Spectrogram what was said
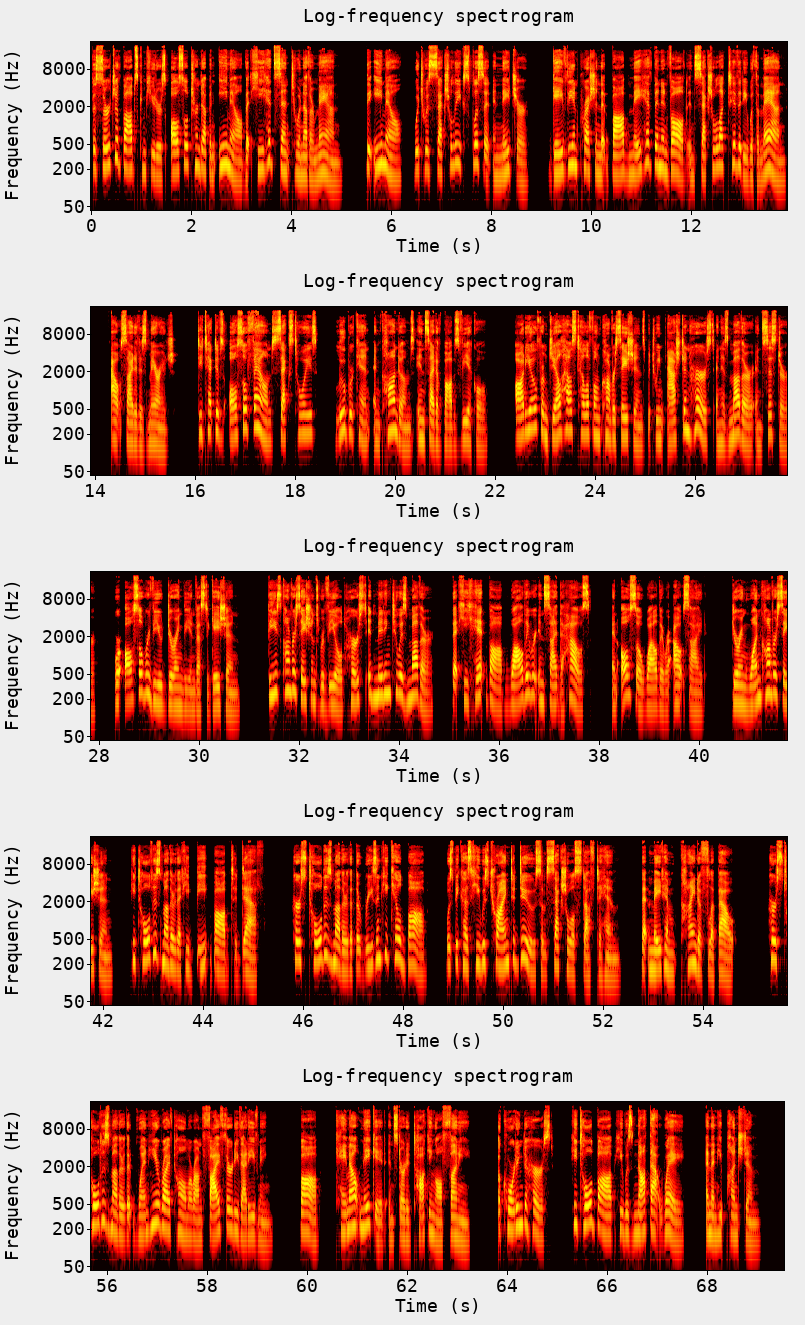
The search of Bob's computers also turned up an email that he had sent to another man. The email, which was sexually explicit in nature, gave the impression that Bob may have been involved in sexual activity with a man outside of his marriage. Detectives also found sex toys, lubricant, and condoms inside of Bob's vehicle. Audio from jailhouse telephone conversations between Ashton Hurst and his mother and sister were also reviewed during the investigation. These conversations revealed Hurst admitting to his mother that he hit Bob while they were inside the house and also while they were outside. During one conversation, he told his mother that he beat Bob to death. Hurst told his mother that the reason he killed Bob was because he was trying to do some sexual stuff to him that made him kind of flip out. Hurst told his mother that when he arrived home around 5:30 that evening, Bob came out naked and started talking all funny. According to Hurst, he told Bob he was not that way and then he punched him.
